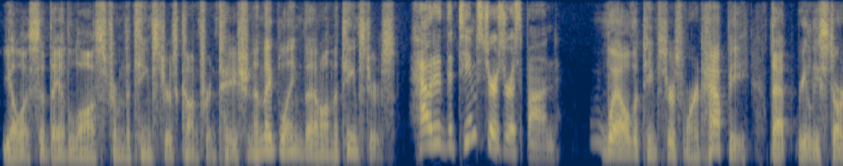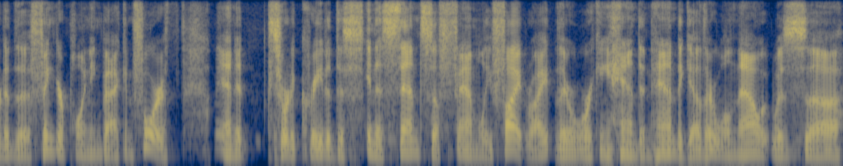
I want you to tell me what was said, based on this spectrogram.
Yellow said they had lost from the Teamsters confrontation. And they blamed that on the Teamsters. How did the Teamsters respond? Well, the Teamsters weren't happy. That really started the finger pointing back and forth. And it sort of created this, in a sense, a family fight, right? They were working hand in hand together. Well, now it was uh,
